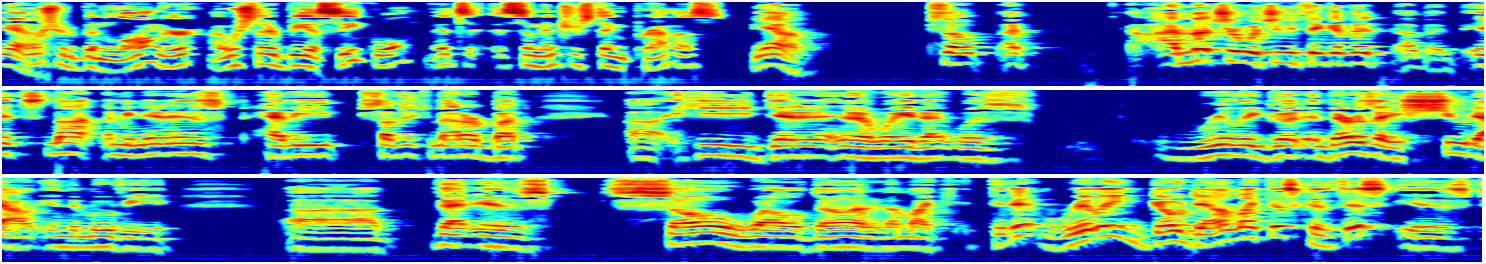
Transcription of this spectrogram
Yeah, I wish it would have been longer. I wish there'd be a sequel. It's, it's some interesting premise. Yeah. So I, I'm not sure what you would think of it. Uh, It's not. I mean, it is heavy subject matter, but uh, he did it in a way that was really good. And there's a shootout in the movie uh, that is so well done. And I'm like, did it really go down like this? Because this is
